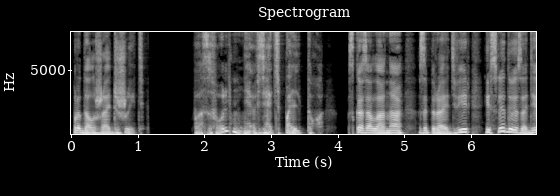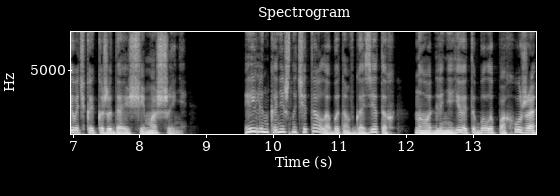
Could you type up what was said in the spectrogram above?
продолжать жить. «Позволь мне взять пальто», — сказала она, запирая дверь и следуя за девочкой к ожидающей машине. Эйлин, конечно, читала об этом в газетах, но для нее это было похоже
